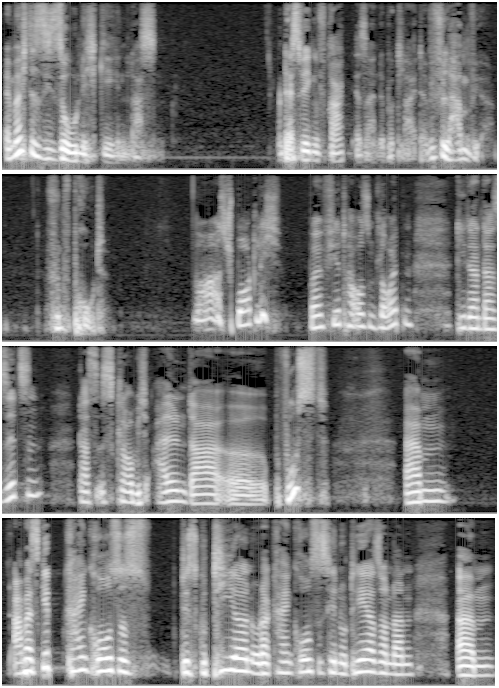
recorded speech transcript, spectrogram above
Er möchte sie so nicht gehen lassen. Und deswegen fragt er seine Begleiter, wie viel haben wir? Fünf Brote. Ja, ist sportlich bei 4000 Leuten, die dann da sitzen. Das ist, glaube ich, allen da äh, bewusst. Ähm, aber es gibt kein großes Diskutieren oder kein großes Hin und Her, sondern ähm,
